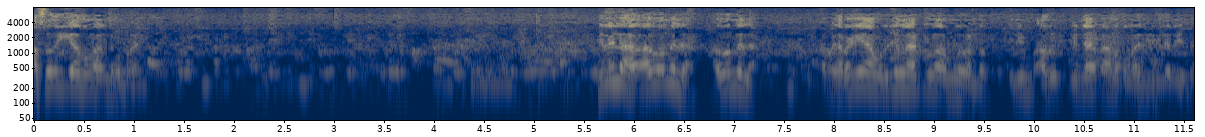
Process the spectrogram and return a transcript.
ആസ്വദിക്കുക എന്നുള്ളതാണ് എന്റെ അഭിപ്രായം. ഇല്ലില്ല അത് വന്നില്ല. അത് വന്നില്ല. അപ്പൊ ഇറങ്ങിയ ഒറിജിനൽ ആയിട്ടുള്ള നമ്മൾ കണ്ടത്. ഇനി അത് പിന്നെ കാണത്തുള്ളായിരുന്നു എനിക്കറിയില്ല.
